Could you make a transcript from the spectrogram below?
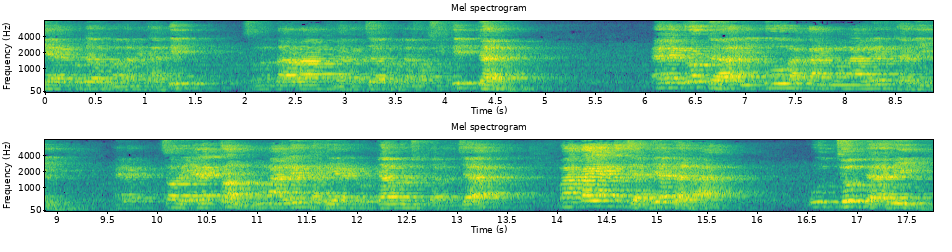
elektroda bermuatan negatif, sementara benda kerja bermuatan positif dan elektroda itu akan mengalir dari sorry elektron mengalir dari elektroda menuju benda kerja maka yang terjadi adalah ujung dari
